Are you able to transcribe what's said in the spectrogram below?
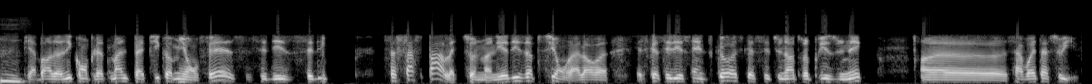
hmm. puis abandonner complètement le papier comme ils ont fait? C'est des, des ça, ça, se parle actuellement. Il y a des options. Alors, euh, est-ce que c'est des syndicats? Est-ce que c'est une entreprise unique? ça va être à suivre.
